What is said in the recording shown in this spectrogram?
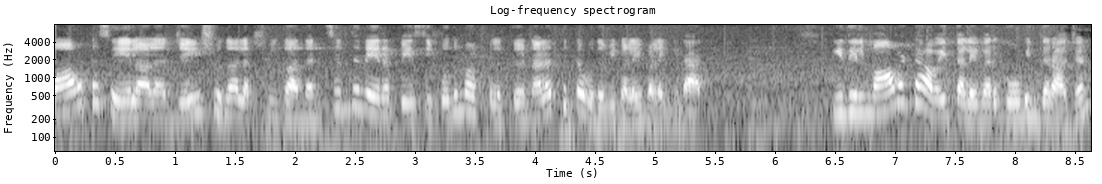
மாவட்ட செயலாளர் ஜெயசுதா லட்சுமிகாந்தன் சிறிது நேரம் பேசி பொதுமக்களுக்கு நலத்திட்ட உதவிகளை வழங்கினார். இதில் மாவட்ட அவைத் தலைவர் கோவிந்தராஜன்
